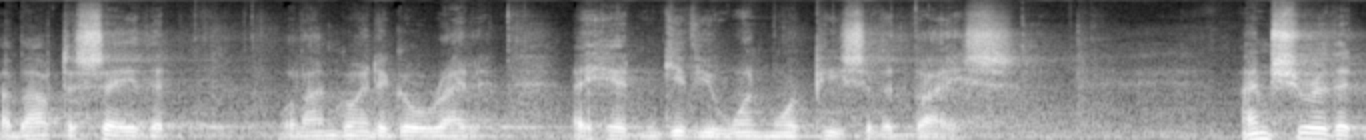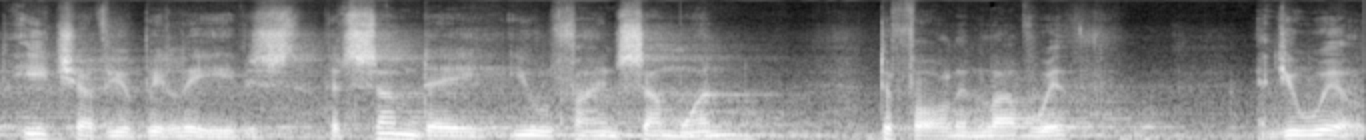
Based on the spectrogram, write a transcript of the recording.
about to say that, well, I'm going to go right ahead and give you one more piece of advice. I'm sure that each of you believes that someday you'll find someone to fall in love with, and you will.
